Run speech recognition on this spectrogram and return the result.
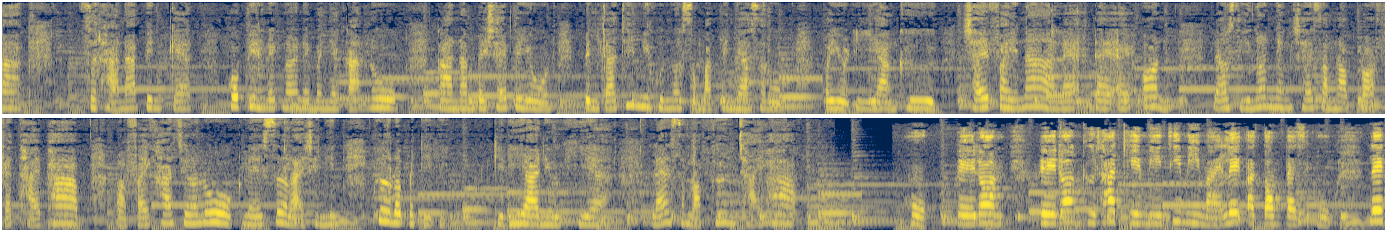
มาก สถานะเป็นแก๊สพบเพียงเล็กน้อยในบรรยากาศโลก การนำไปใช้ประโยชน์ เป็นก๊าซที่มีคุณสมบัติเป็นยาสลบประโยชน์อีกอย่างคือ ใช้ไฟหน้าและไดไอออน แล้วซีนอนยังใช้สำหรับหลอดแฟลชถ่ายภาพ หลอดไฟฆ่าเชื้อโรคเลเซอร์หลายชนิด เพื่อลดปฏิกิริยานิวเคลียร์และสำหรับเครื่องฉายภาพ 6. เรดอน เรดอนคือธาตุเคมีที่มีหมายเลขอะตอม 86 เลข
